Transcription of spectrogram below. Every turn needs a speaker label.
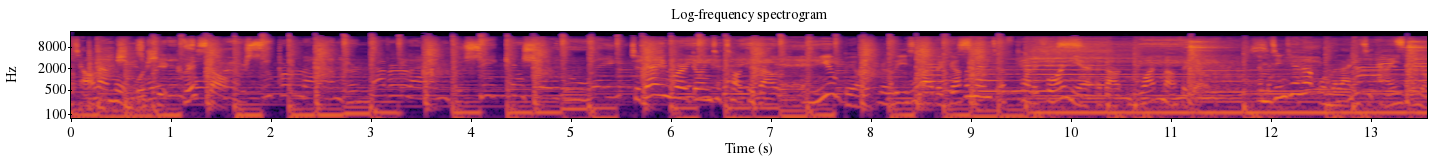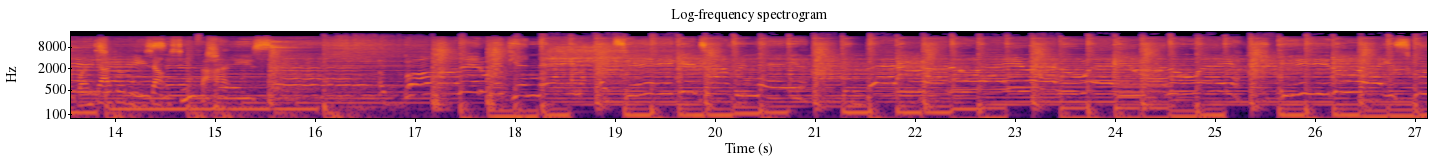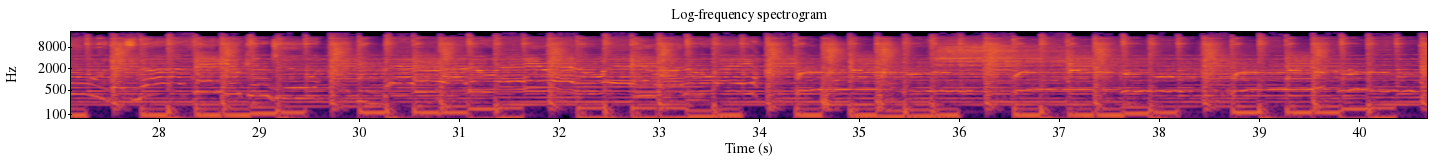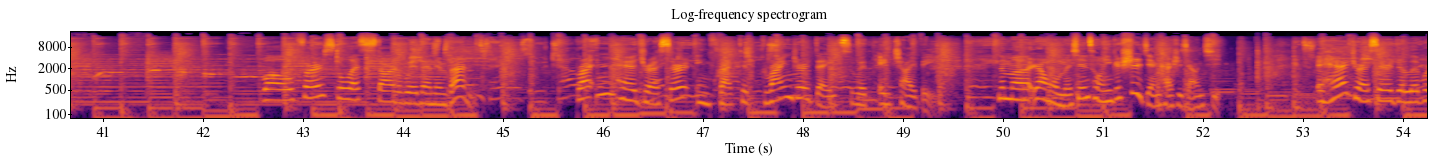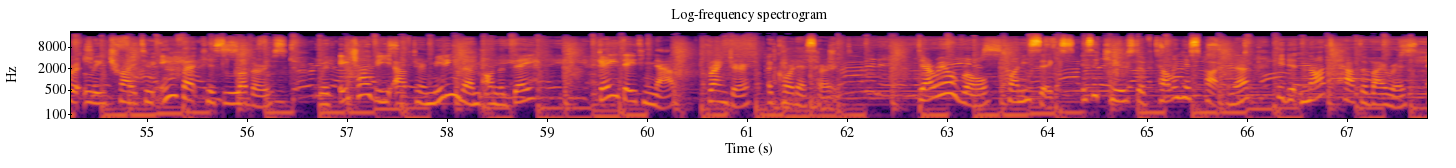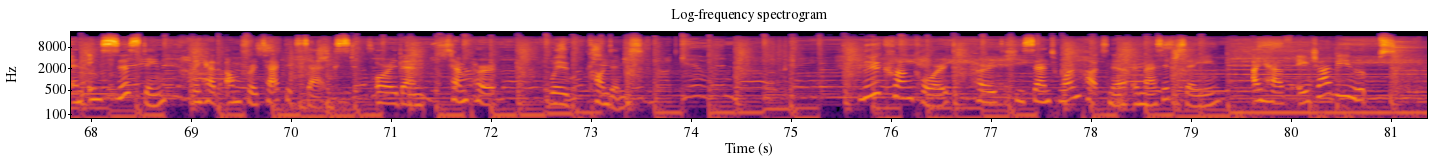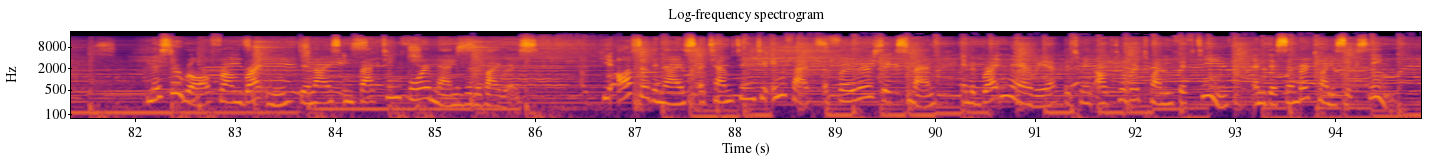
Speaker 1: 桥栏目，我是 Crystal。 Today we're going to talk about a new bill released by the government of California about one month ago. 那么今天呢，我们来一起谈一谈有关加州的一项新法案。 First, let's start with an event. Brighton hairdresser infected Grindr dates with HIV. 那么，让我们先从一个事件开始讲起。A hairdresser deliberately tried to infect his lovers with HIV after meeting them on the day gay dating app Grindr, a court has heard. Daryll Rowe, 26, is accused of telling his partner he did not have the virus and insisting they had unprotected sex, or then temper with condoms. Lewes Crown Court heard he sent one partner a message saying, I have HIV oops. Mr. Rowe from Brighton denies infecting four men with the virus. He also denies attempting to infect a further six men in the Brighton area between October 2015 and December 2016.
